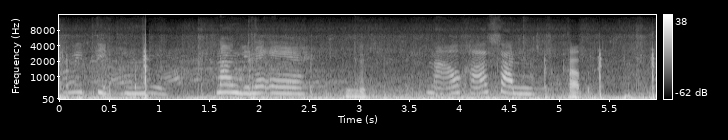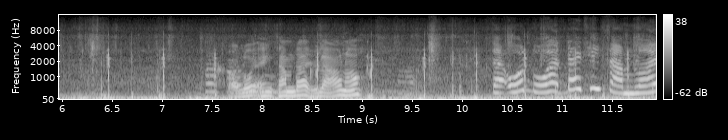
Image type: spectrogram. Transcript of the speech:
ถ้าไม่ติดนี่นั่งอยู่ในแอร์อืมหนาวขาสั่นครับถ้าเขาเอารถเองทำได้อยู่แล้วเนาะแต่โอ๊ตบอกว่าได้ที่สามร้อย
